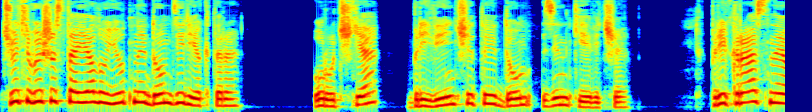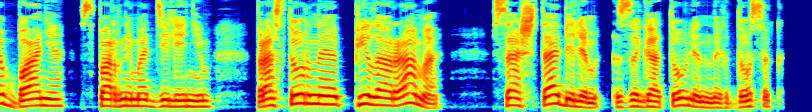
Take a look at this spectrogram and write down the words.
Чуть выше стоял уютный дом директора. У ручья бревенчатый дом Зинкевича. Прекрасная баня с парным отделением, просторная пилорама со штабелем заготовленных досок.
